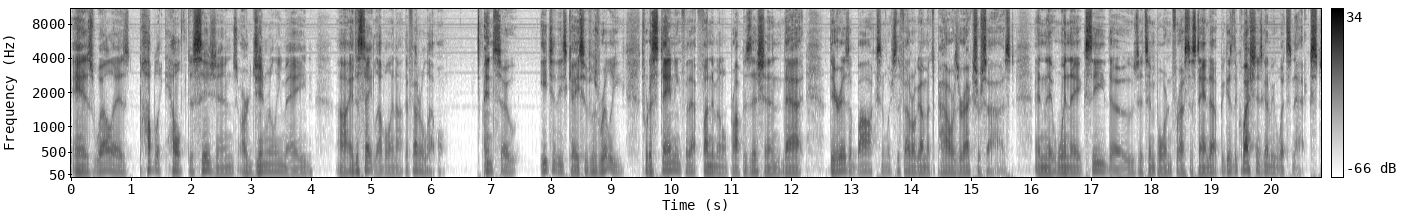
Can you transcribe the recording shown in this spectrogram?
as well as public health decisions are generally made uh, at the state level and not the federal level. And so each of these cases was really sort of standing for that fundamental proposition that there is a box in which the federal government's powers are exercised, and that when they exceed those, it's important for us to stand up because the question is going to be what's next.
